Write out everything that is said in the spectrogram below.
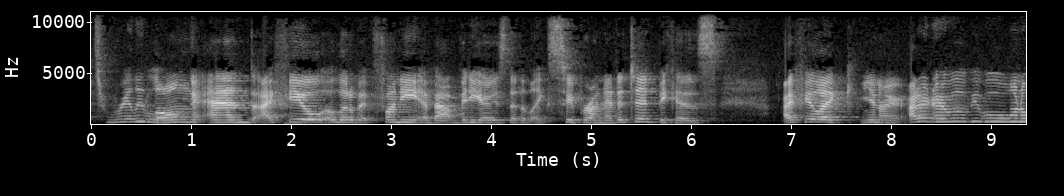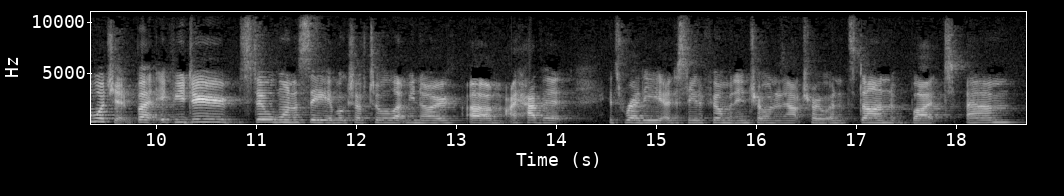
It's really long and I feel a little bit funny about videos that are like super unedited because I feel like, you know, I don't know whether people will want to watch it, but if you do still want to see a bookshelf tour, let me know. Um, I have it, it's ready. I just need to film an intro and an outro and it's done. But um,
